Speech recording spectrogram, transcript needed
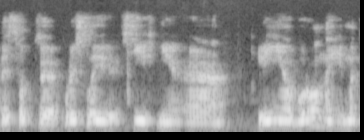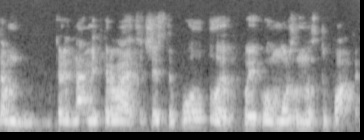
десь от пройшли всі їхні лінії оборони, і ми там перед нами відкривається чисте поле, по якому можна наступати.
